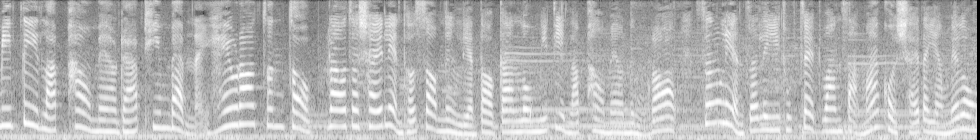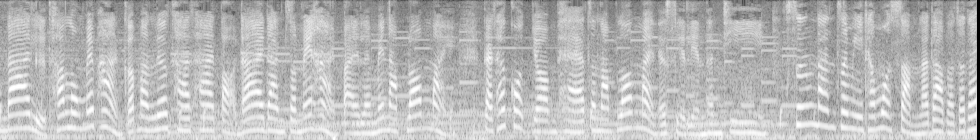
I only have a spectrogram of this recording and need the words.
มิติลับเผ่าแมวดับทีมแบบไหนให้รอดจนจบ เราจะใช้เหรียญทดสอบหนึ่งเหรียญต่อการลงมิติลับเผ่าแมวหนึ่งรอบ ซึ่งเหรียญจะรีทุก 7 วันสามารถกดใช้แต่ยังไม่ลงได้ หรือถ้าลงไม่ผ่านก็มาเลือกท้าทายต่อได้ ดันจะไม่หายไปและไม่นับรอบใหม่ แต่ถ้ากดยอมแพ้จะนับรอบใหม่และเสียเหรียญทันที ซึ่งดันจะมีทั้งหมด 3 ระดับเราจะได้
